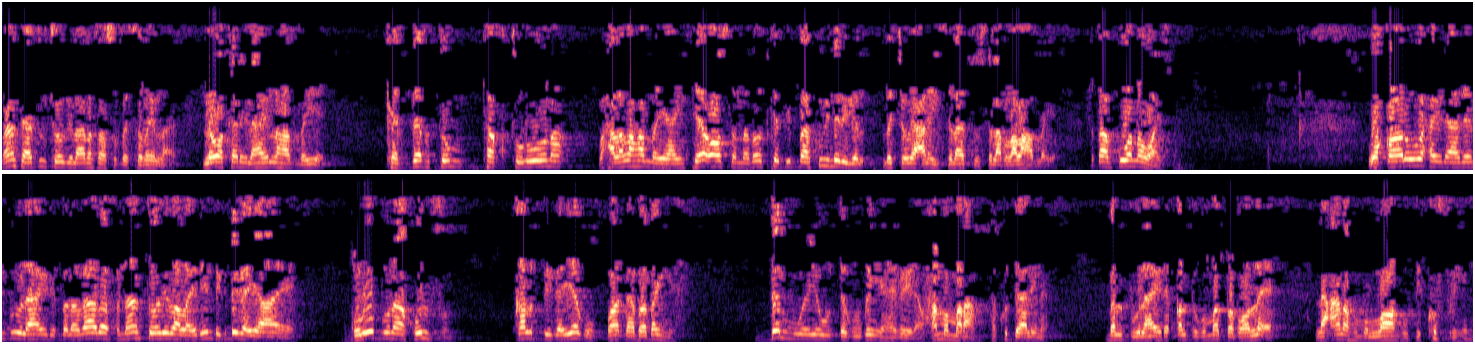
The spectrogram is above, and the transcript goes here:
Maanta hadduu joogi lahaana saasubay samayn lahay illa kan ilaahay la hadlaye kadabtum taqtuluuna. Waxaa lala hadlayaa intee oo sanadood kadib baa kuwii nabiga la joogay calayhi salaatu wasalaam lala hadlaya khitaab kuwana wayso wa qaaluu waxay idhaahdeen buu ilahay yihi bal ogaado xumaantoodii baa laydin dhigdhigayaae quluubunaa khulfun qalbiga yagu waa dhababan yahay. Dam weeye uu daguugan yahay bay yidhaha waxama maraan ha ku daalina. Bal buu ilahay yihi qalbigu ma daboole eh lacanahum allahu bikufrihim.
